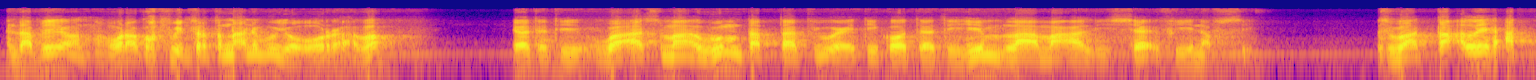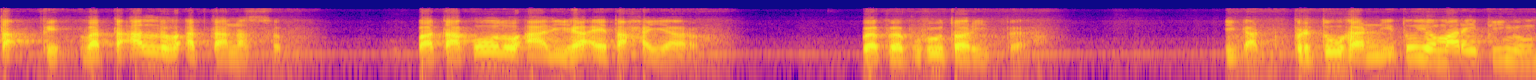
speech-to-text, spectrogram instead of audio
Tapi kan ora kok pinter tenan iku ya ora apa. Ya jadi wa asma'hum tattabi'u i'tiqadatihim la ma'alisya fi nafsi. Wa ta'lih at-ta'bid wa ta'alluh at-tanassub. Wa taqulu aliha etahayyar. Wa babuhu tariba. Ikat bertuhan itu ya mari bingung.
